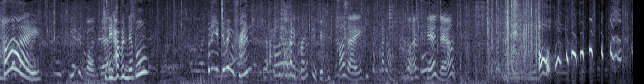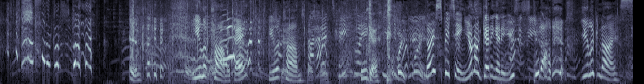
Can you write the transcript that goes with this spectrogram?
Hi. Did he have a nibble? What are you doing, friend? They're actually quite aggressive. Are they? Well, I'm scared now. Oh! I got spun. you look calm, okay? You look calm. Here you go. No spitting. You're not getting any. You spitter. You look nice.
